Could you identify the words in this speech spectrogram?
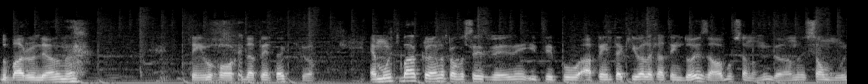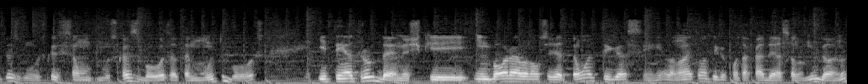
do barulhão, né? Tem o rock da Pentakill. É muito bacana para vocês verem, e tipo, a Pentakill ela já tem dois álbuns, se eu não me engano, e são muitas músicas, são músicas boas, até muito boas. E tem a True Damage, que embora ela não seja tão antiga assim, ela não é tão antiga quanto a KDA, se eu não me engano,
